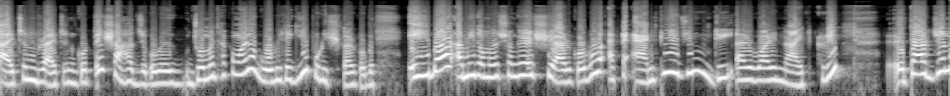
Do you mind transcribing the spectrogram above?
লাইটেন ব্রাইটেন করতে সাহায্য করবে। জমে থাকা ময়লা গভীরে গিয়ে পরিষ্কার করবে। এইবার আমি তোমাদের সঙ্গে শেয়ার করব একটা anti aging DIY night cream তার জন্য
